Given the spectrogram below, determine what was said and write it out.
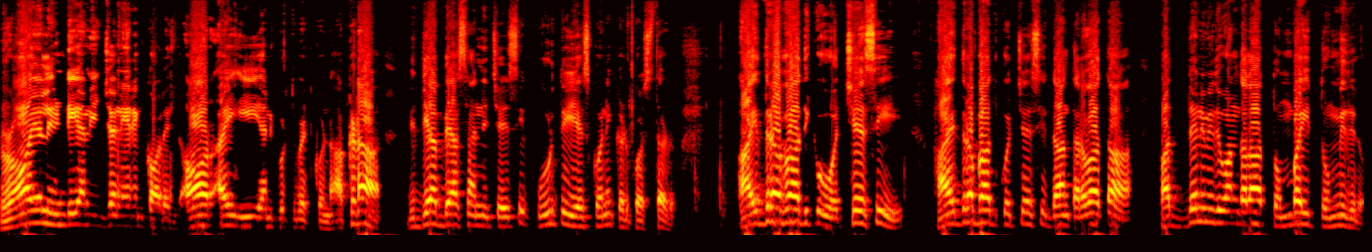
Royal Indian engineering college RIE అని గుర్తుపెట్టుకోండి. అక్కడ విద్యాభ్యాసాన్ని చేసి పూర్తి చేసుకొని ఇక్కడికి వస్తాడు. హైదరాబాద్కి వచ్చేసి హైదరాబాద్కి వచ్చేసి దాని తర్వాత పద్దెనిమిది వందల తొంభై తొమ్మిదిలో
